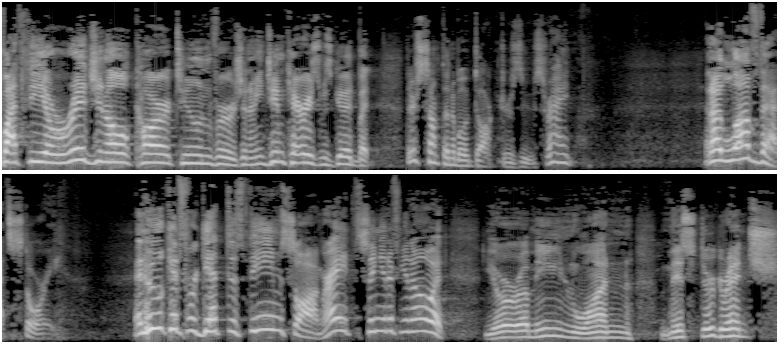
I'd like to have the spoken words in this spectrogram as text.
but the original cartoon version. I mean, Jim Carrey's was good, but there's something about Dr. Seuss, right? And I love that story. And who could forget the theme song, right? Sing it if you know it. You're a mean one, Mr. Grinch.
